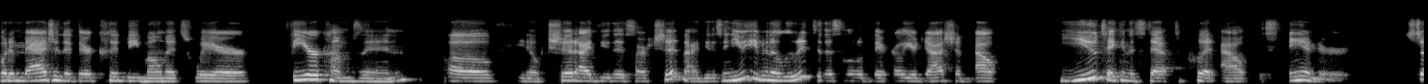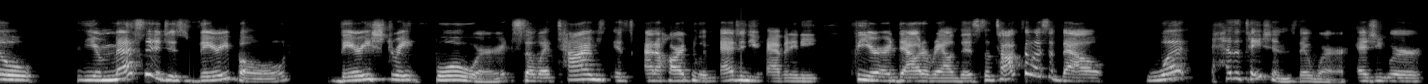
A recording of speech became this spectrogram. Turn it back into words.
would imagine that there could be moments where fear comes in of, you know, should I do this or shouldn't I do this? And you even alluded to this a little bit earlier, Josh, about you taking the step to put out the standard. So your message is very bold, very straightforward. So at times it's kind of hard to imagine you having any fear or doubt around this. So talk to us about what hesitations there were as you were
